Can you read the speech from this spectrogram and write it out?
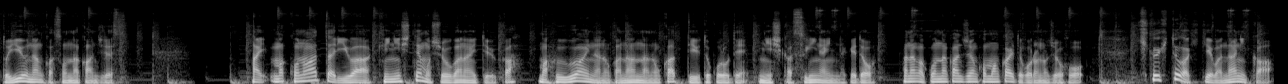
というなんかそんな感じです。はい。まあ、このあたりは気にしてもしょうがないというか、まあ、不具合なのか何なのかっていうところでにしか過ぎないんだけど、まあ、なんかこんな感じの細かいところの情報、聞く人が聞けば何か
